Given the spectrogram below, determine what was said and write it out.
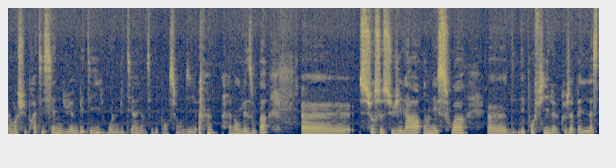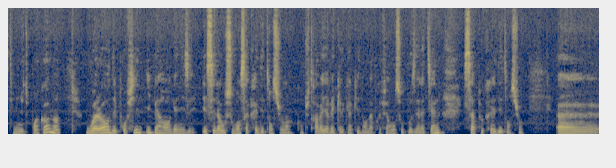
Euh, moi, je suis praticienne du MBTI ou MBTI, hein, ça dépend si on dit à l'anglaise ou pas. Euh, sur ce sujet-là, on est soit des profils que j'appelle lastminute.com ou alors des profils hyper organisés. Et c'est là où souvent ça crée des tensions. Hein. Quand tu travailles avec quelqu'un qui est dans la préférence opposée à la tienne, ça peut créer des tensions. Euh,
